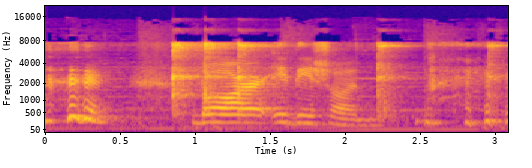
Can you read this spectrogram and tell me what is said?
door edition.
